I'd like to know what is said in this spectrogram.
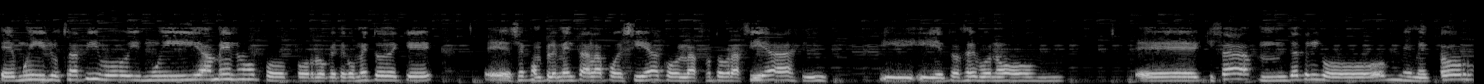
es muy ilustrativo y muy ameno por, por lo que te comento de que eh, se complementa la poesía con las fotografías y, y, entonces, bueno, eh, quizá, mm, ya te digo, mi mentor,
